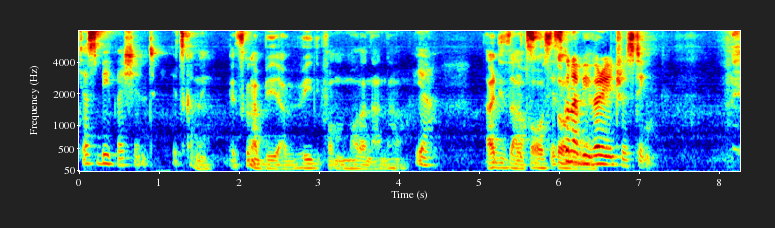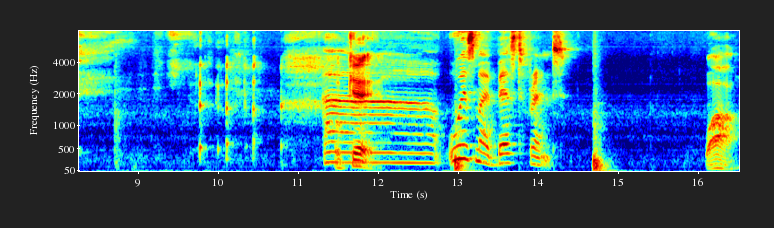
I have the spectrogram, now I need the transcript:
Just be patient. It's coming. It's gonna be a video for more than an hour. Yeah. That is our whole story. It's going to be very interesting. Okay. Uh, who is my best friend? Wow.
